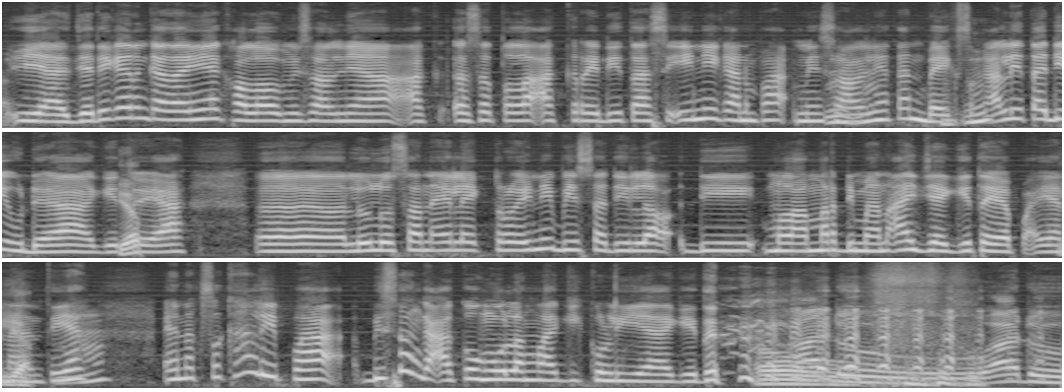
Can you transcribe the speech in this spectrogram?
Iya, jadi kan katanya kalau misalnya ak- setelah akreditasi ini kan Pak, misalnya kan baik sekali tadi udah gitu Yup. ya. Eh, lulusan elektro ini bisa di, di melamar di mana aja gitu ya Pak ya Iya. nanti ya. Enak sekali Pak. Bisa nggak aku ngulang lagi kuliah gitu? Oh. Aduh, aduh,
